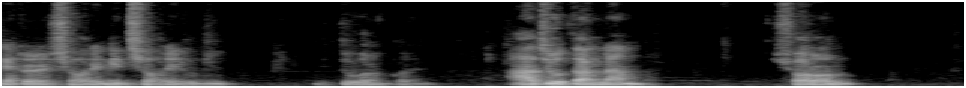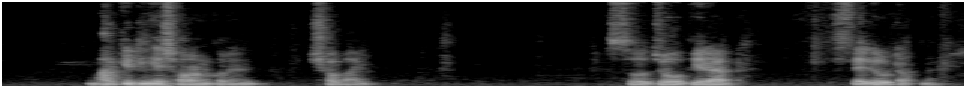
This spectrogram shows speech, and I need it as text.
ডেটোরেট শহরে, নিজ শহরে উনি মৃত্যুবরণ করেন। আজও তার নাম স্মরণ মার্কেটিংয়ে স্মরণ করেন সবাই। সো জো বিরাট স্যালিউট আপনাকে।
